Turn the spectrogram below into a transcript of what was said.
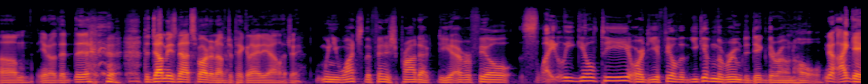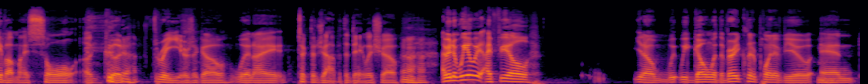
Um, you know, the the, the dummy's not smart enough to pick an ideology. when you watch the finished product, do you ever feel slightly guilty, or do you feel that you give them the room to dig their own hole? You know, I gave up my soul a good three years ago when I took the job at the Daily Show. I mean, we always, I feel, you know, we, we go in with a very clear point of view, and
